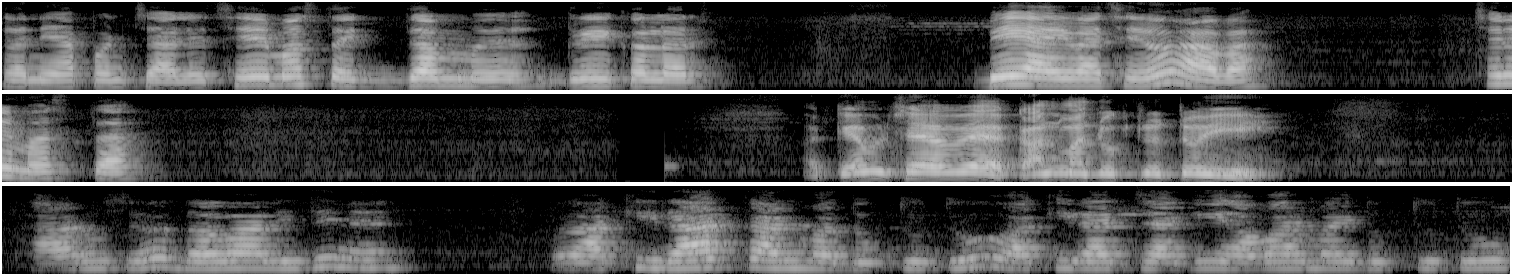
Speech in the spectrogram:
તો ત્યાં પણ ચાલે છે. મસ્ત એકદમ ગ્રે કલર બે આવ્યા છે હો આવા. છે ને મસ્ત. આ કેમ છે હવે? કાનમાં દુખતું હતું ઈ? સારું છે દવા લીધી ને. આખી રાત કાનમાં દુખતું હતું. આખી રાત જાગી હવારમાંય દુખતું હતું.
